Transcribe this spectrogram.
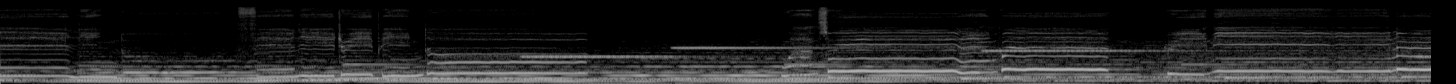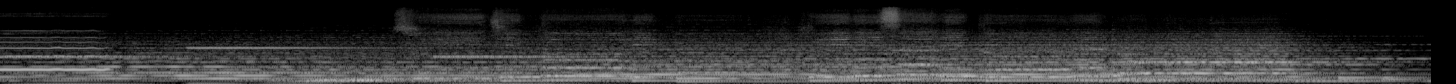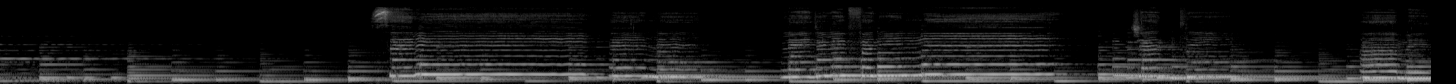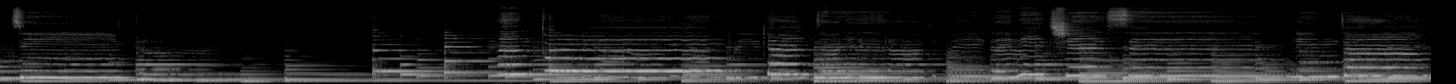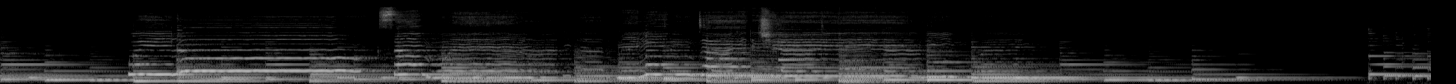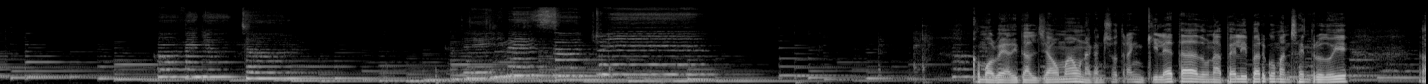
molt bé ha dit el Jaume, una cançó tranquil·leta d'una pel·li per començar a introduir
